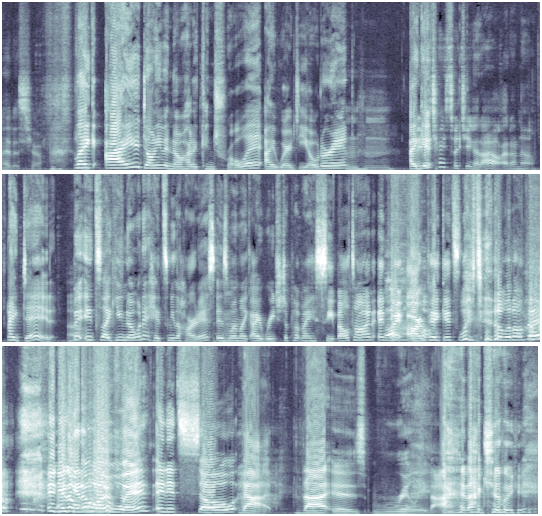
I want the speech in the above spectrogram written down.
That is true. Like I don't even know how to control it. I wear deodorant. mm-hmm. I Maybe get try switching it out. I don't know. I did. But Oh. it's like, you know, when it hits me the hardest is when, like, I reach to put my seatbelt on and my Oh. armpit gets lifted a little bit. And you And get a whiff. whiff, and it's so bad. That is really bad, actually.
